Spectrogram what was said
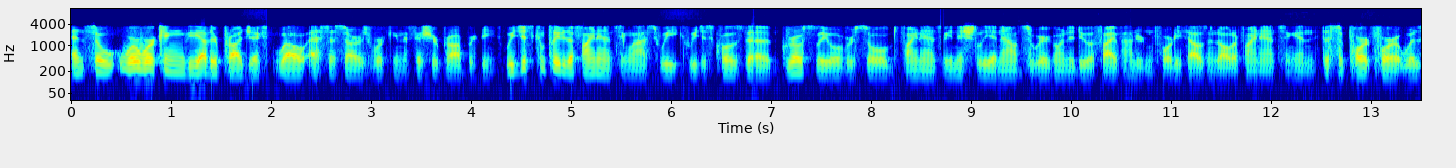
And so we're working the other projects while SSR is working the Fisher property. We just completed a financing last week. We just closed a grossly oversold finance. We initially announced that we were going to do a $540,000 financing, and the support for it was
